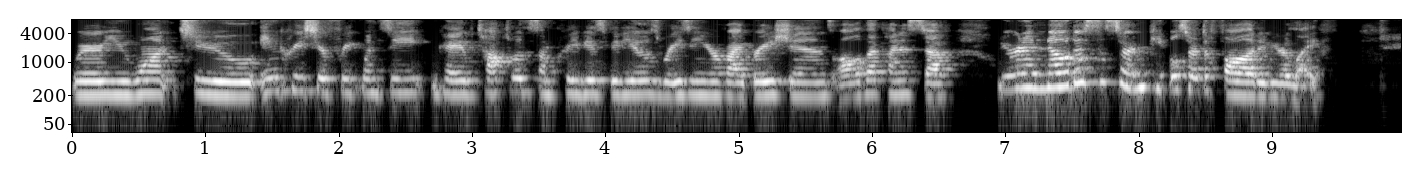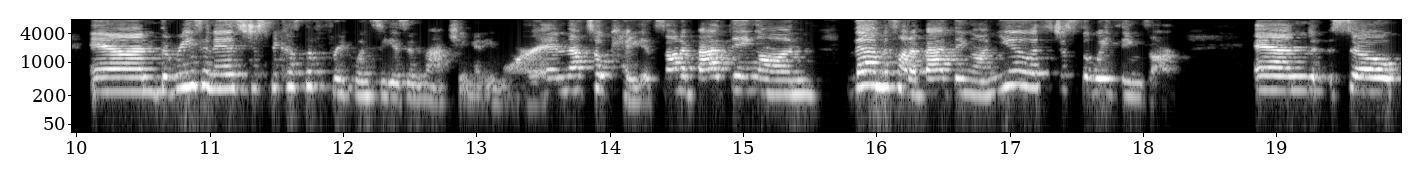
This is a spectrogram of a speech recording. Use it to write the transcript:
where you want to increase your frequency. Okay, we've talked about on previous videos, raising your vibrations, all that kind of stuff. You're going to notice that certain people start to fall out of your life. And the reason is just because the frequency isn't matching anymore. And that's okay. It's not a bad thing on them, it's not a bad thing on you, it's just the way things are. And so,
